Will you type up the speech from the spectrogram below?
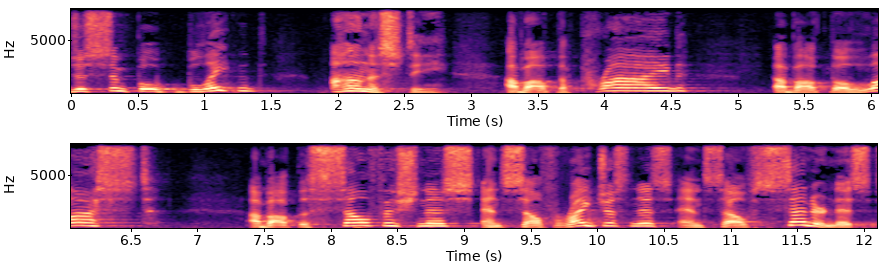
just simple, blatant honesty about the pride, about the lust, about the selfishness and self righteousness and self centeredness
